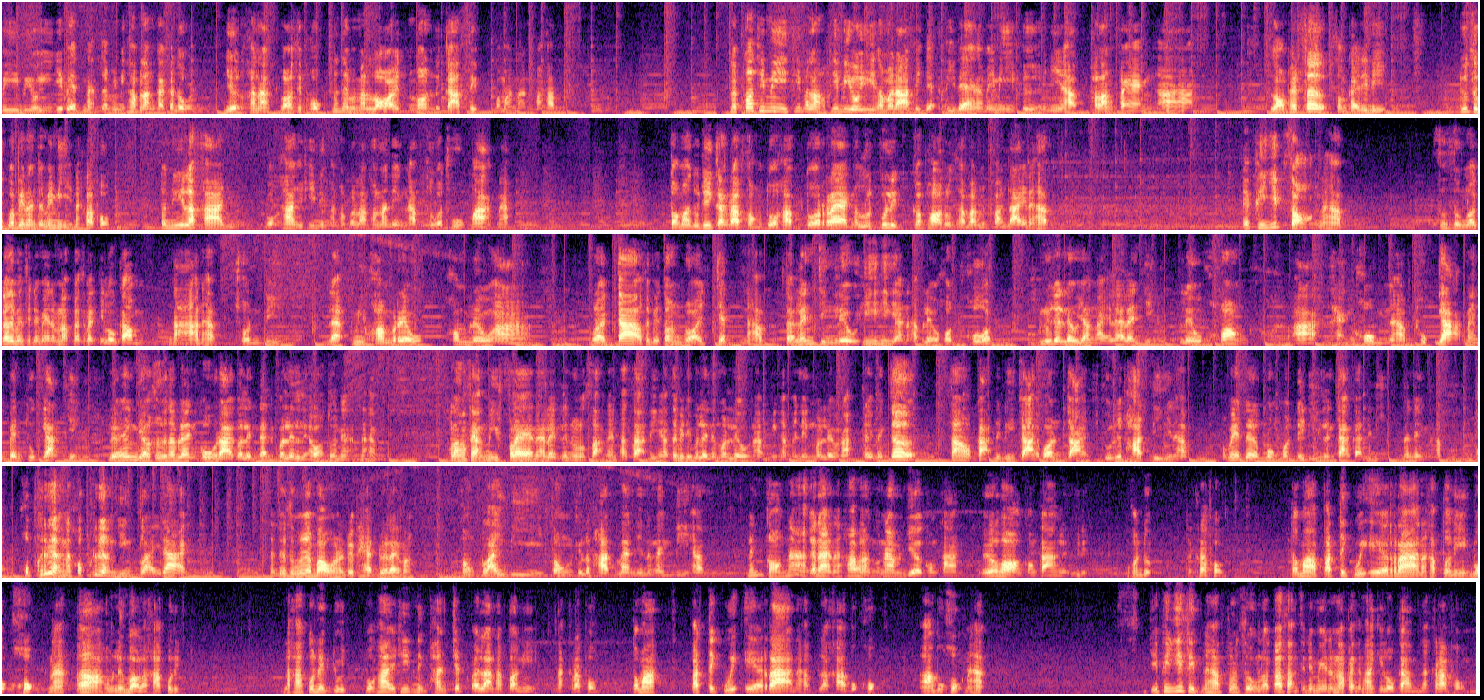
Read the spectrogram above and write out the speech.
ปี BOE 21น่ะจะไม่มีค่าพลังการกระโดดเยอะขนาด 116 น่าจะประมาณ 100 ต้นหรือ 90 ประมาณนั้นมั้งครับ แล้วก็ที่มีที่พลังที่ BOE ธรรมดาสีแดงสีแดงอะไม่มีคือไอ้นี่นะครับ พลังแฝงอ่าลองเพเซอร์ส่งไกลได้ดี รู้สึกว่าปีนั้นจะไม่มีนะครับผม ตัวนี้ราคาอยู่บวก 5 อยู่ที่ 1,600ล้านเท่านั้นเองนะครับ ถือว่าถูกมากนะต่อมาดูที่การรับ 2 ตัวครับ ตัวแรกนะรุดกุลิตก็พ่อทุกสถาบันเหมือนฟันไดนะครับ FP 22 นะครับ สูงสูง191เซนติเมตรน้ำหนัก81กิโลกรัมหนานะครับ ชนดี และมีความเร็วความเร็วอ่า109สปีดต้น107นะครับ แต่เล่นจริงเร็วที่ที่นะครับ เร็วโคตรโคตรไม่รู้จะเร็วยังไงแล้วเล่นจริงเร็วคล่องอ่าแข็งคมนะครับ ทุกอย่างแม่งเป็นทุกอย่างจริงเหลืออย่างเดียวคือถ้าเล่นโกได้ก็เล่นได้ก็เล่นแล้วอะตัวเนี้ยนะครับพลังแฝงมีแฟร์นะเล่นเล่นทักษะเล่นทักษะดีครับแต่บีดีไม่เลยเล่นมันเร็วนะครับมีทำให้เล่นมันเร็วนะเพลย์เมเกอร์สร้างโอกาสได้ดีจ่ายบอลจ่ายยูทิพาร์ตดีนะครับเพราะเมเดอร์มงบอลได้ดีเล่นกลางการได้ดีนั่นเองนะครับ บเครื่องนะครบเครื่องยิงไกลได้แต่รู้สึกว่าจะเบาหน่อยด้วยแพดด้วยอะไรมั้งส่งไกลดีส่งคิลพาร์แม่นยิงตำแหน่งดีครับเล่นกองหน้าก็ได้นะค่าพลังกองหน้ามันเยอะกองกลางไม่พอกองกลางเลยดูดิทุกคนดูนะครับผมต่อมาปัตติกวิเอรานะครับตัวนี้บวกหกนะอ่าผมลืมบอกราคาคุริตราคากุลิตอยู่บวก5อยู่ที่ 1,700 ล้านครับตอนนี้นะครับผมต่อมาปัตติกวิเอรานะครับราคาบวก6อ่าบวก6นะฮะ GP 20 นะครับส่วนสูงแล้วก็3เซนติเมตรน้ำหนัก85กิโลกรัมนะครับผม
